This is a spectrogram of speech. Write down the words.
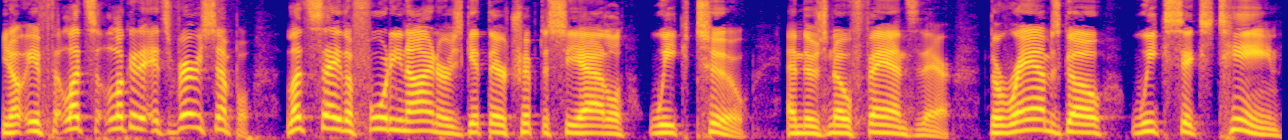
You know, if let's look at it, it's very simple. Let's say the 49ers get their trip to Seattle week 2 and there's no fans there. The Rams go week 16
